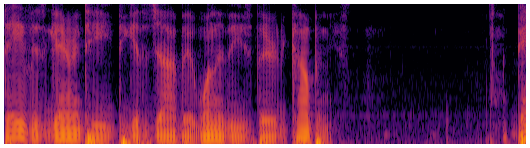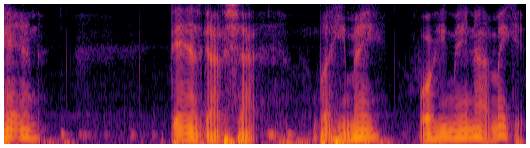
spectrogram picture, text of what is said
Dave is guaranteed to get a job at one of these 30 companies. Dan, Dan's got a shot, but he may or he may not make it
